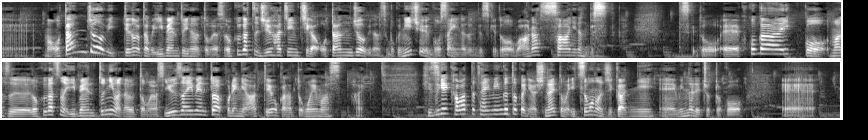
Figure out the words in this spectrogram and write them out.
えー、まあ、お誕生日っていうのが多分イベントになると思います。6月18日がお誕生日なんです。僕25歳になるんですけど、まあ、アラサーになるんです。ですけど、えー、ここが1個、まず6月のイベントにはなると思います。ユーザーイベントはこれに当てようかなと思います。はい。日付変わったタイミングとかにはしないともいつもの時間に、えー、みんなでちょっとこう、えー、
